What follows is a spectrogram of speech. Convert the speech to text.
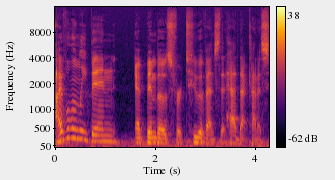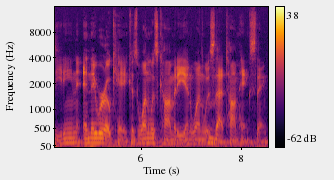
I've only been at bimbos for two events that had that kind of seating, and they were okay because one was comedy and one was mm. that Tom Hanks thing.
